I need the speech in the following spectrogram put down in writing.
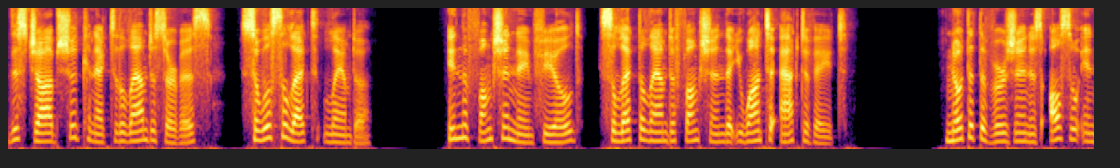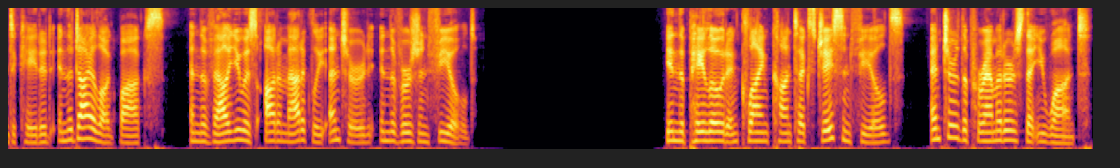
this job should connect to the Lambda service, so we'll select Lambda. In the Function Name field, select the Lambda function that you want to activate. Note that the version is also indicated in the dialog box, and the value is automatically entered in the version field. In the Payload and Client Context JSON fields, enter the parameters that you want.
